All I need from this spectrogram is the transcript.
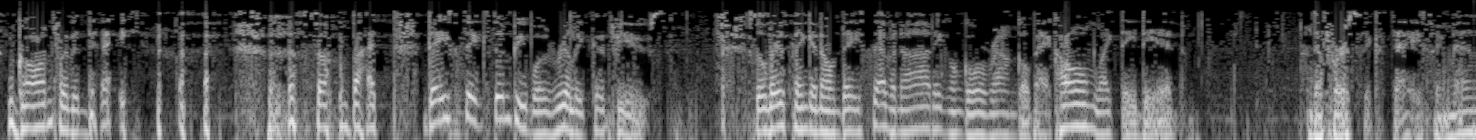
gone for the day. so by day six, them people are really confused. So they're thinking on day seven, ah, they're gonna go around, go back home like they did the first six days. Amen.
